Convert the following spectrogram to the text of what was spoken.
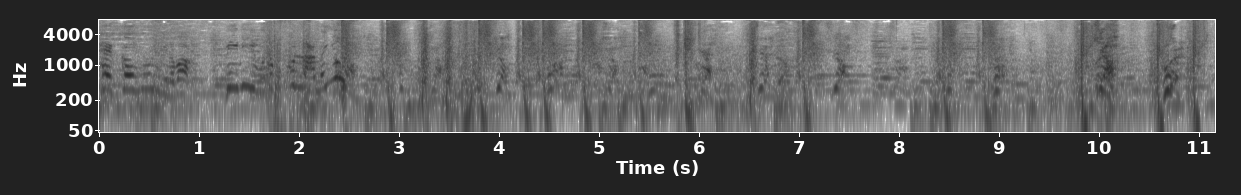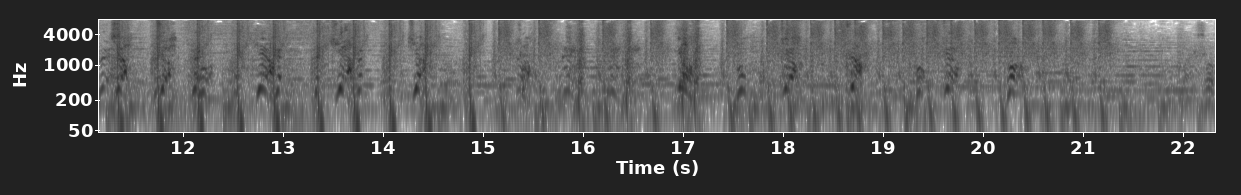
太高估你了吧！卑鄙我都不懒得用。这这这这这这这这不这这怪兽，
